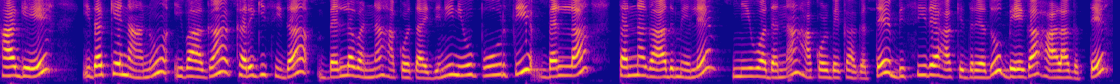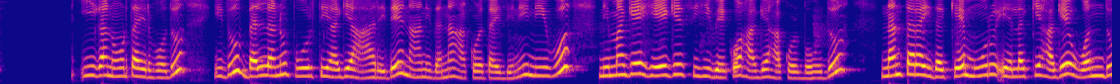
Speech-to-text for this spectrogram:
ಹಾಗೆಯೇ ಇದಕ್ಕೆ ನಾನು ಇವಾಗ ಕರಗಿಸಿದ ಬೆಲ್ಲವನ್ನು ಹಾಕೊಳ್ತಾ ಇದ್ದೀನಿ. ನೀವು ಪೂರ್ತಿ ಬೆಲ್ಲ ತಣ್ಣಗಾದ ಮೇಲೆ ನೀವು ಅದನ್ನು ಹಾಕೊಳ್ಬೇಕಾಗತ್ತೆ. ಬಿಸಿದೆ ಹಾಕಿದರೆ ಅದು ಬೇಗ ಹಾಳಾಗುತ್ತೆ. ಈಗ ನೋಡ್ತಾ ಇರ್ಬೋದು, ಇದು ಬೆಲ್ಲನು ಪೂರ್ತಿಯಾಗಿ ಆರಿದೆ. ನಾನು ಇದನ್ನು ಹಾಕೊಳ್ತಾ ಇದ್ದೀನಿ. ನೀವು ನಿಮಗೆ ಹೇಗೆ ಸಿಹಿ ಬೇಕೋ ಹಾಗೆ ಹಾಕೊಳ್ಬಹುದು. ನಂತರ ಇದಕ್ಕೆ ಮೂರು ಏಲಕ್ಕಿ ಹಾಗೆ ಒಂದು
